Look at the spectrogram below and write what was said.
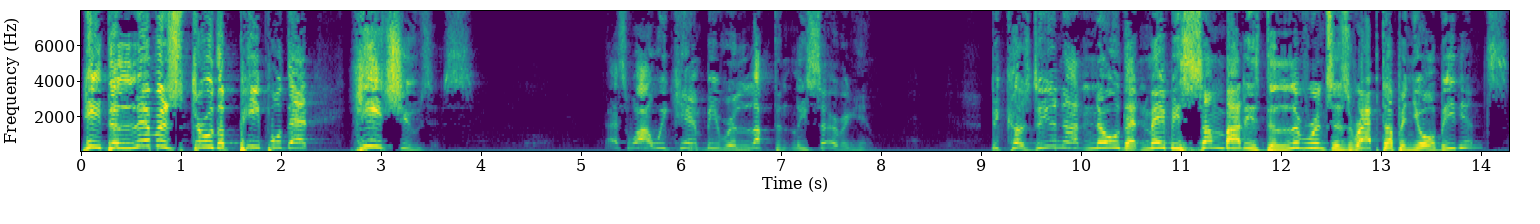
he delivers through the people that he chooses. That's why we can't be reluctantly serving him. Because do you not know that maybe somebody's deliverance is wrapped up in your obedience?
